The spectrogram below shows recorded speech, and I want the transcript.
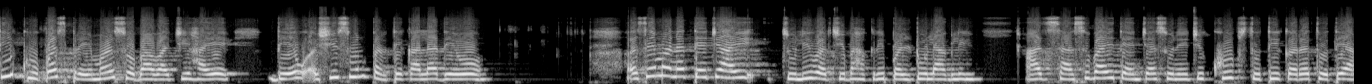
ती खूपच प्रेमळ स्वभावाची आहे. देव अशी सून प्रत्येकाला देवो. असे म्हणत त्याची आई चुलीवरची भाकरी पलटू लागली. आज सासूबाई त्यांच्या सुनेची खूप स्तुती करत होत्या.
